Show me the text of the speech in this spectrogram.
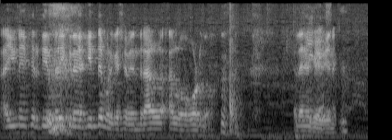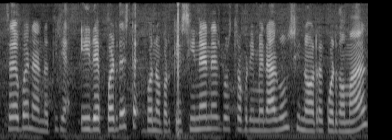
hay una incertidumbre creciente porque se vendrá al- algo gordo el año que viene Eso es buena noticia. Y después de este, bueno, porque Sinen es vuestro primer álbum, si no recuerdo mal.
